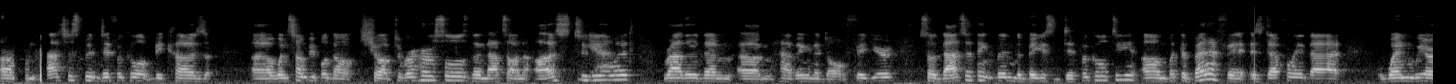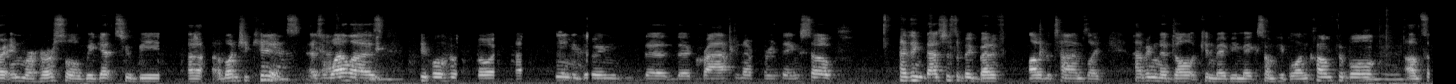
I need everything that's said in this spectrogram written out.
Um, that's just been difficult because uh, when some people don't show up to rehearsals, then that's on us to Yeah. deal with rather than um, having an adult figure. So that's I think been the biggest difficulty. Um, but the benefit is definitely that when we are in rehearsal, we get to be uh, a bunch of kids as well as people who enjoy uh, and doing the, the craft and everything. So I think that's just a big benefit. A lot of the times, like having an adult can maybe make some people uncomfortable. Um, some.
